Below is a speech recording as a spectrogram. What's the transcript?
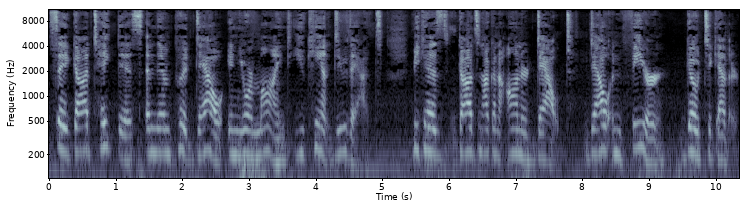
say, God, take this, and then put doubt in your mind. You can't do that because God's not going to honor doubt. Doubt and fear go together.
